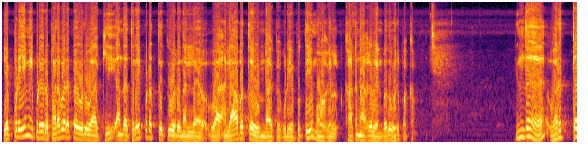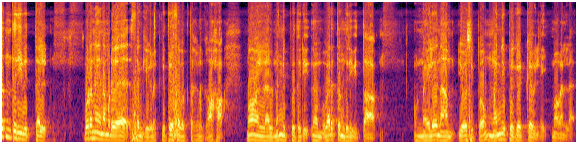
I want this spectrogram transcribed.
எப்படியும் இப்படி ஒரு பரபரப்பை உருவாக்கி அந்த திரைப்படத்துக்கு ஒரு நல்ல வ- லாபத்தை உண்டாக்கக்கூடிய புத்தியும் அவர்கள் காட்டினார்கள் என்பது ஒரு பக்கம். இந்த வருத்தம் தெரிவித்தல் உடனே நம்முடைய சங்கிகளுக்கு தேசபக்தர்களுக்கு ஆஹா மோகன்லால் மன்னிப்பு தெரி வருத்தம் தெரிவித்தார். உண்மையிலே நாம் யோசிப்போம் மன்னிப்பு கேட்கவில்லை மோகன்லால்.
